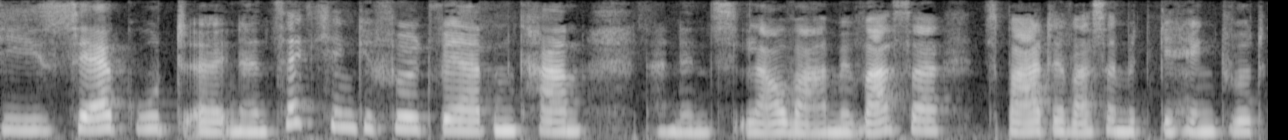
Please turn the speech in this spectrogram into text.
die sehr gut äh, in ein Säckchen gefüllt werden kann, dann ins lauwarme Wasser, ins Badewasser mitgehängt wird.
